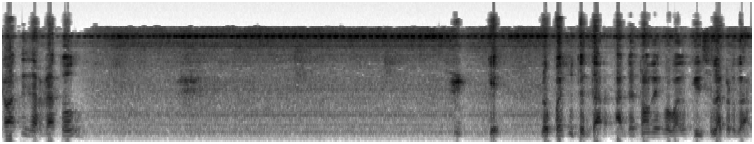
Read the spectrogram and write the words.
acabaste de arreglar todo. ¿Qué? Lo puedes sustentar ante el trono de Jehová que dice la verdad.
